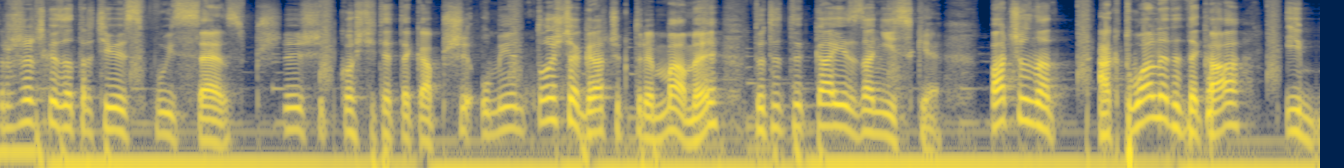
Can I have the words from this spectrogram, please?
troszeczkę zatraciły swój sens. Przy szybkości TTK, przy umiejętnościach graczy, które mamy, to TTK jest za niskie. Patrząc na aktualne TTK i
